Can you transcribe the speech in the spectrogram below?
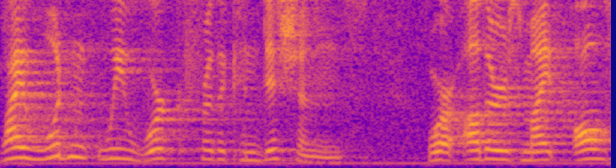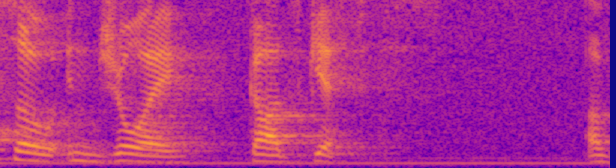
Why wouldn't we work for the conditions where others might also enjoy God's gifts of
